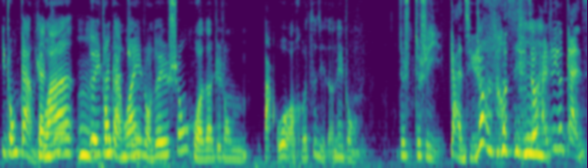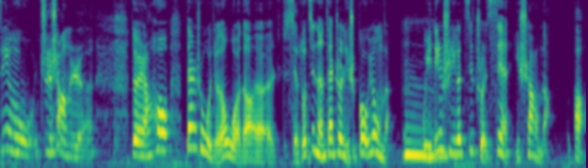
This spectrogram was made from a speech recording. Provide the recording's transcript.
一种感官，嗯对一种感官，知一种对于生活的这种把握和自己的那种，就是就是以感情上的东西，嗯 就还是一个感性至上的人。对，然后但是我觉得我的写作技能在这里是够用的，嗯，我一定是一个基准线以上的。啊，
